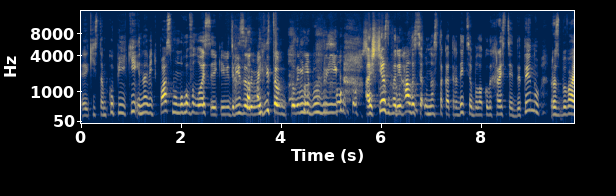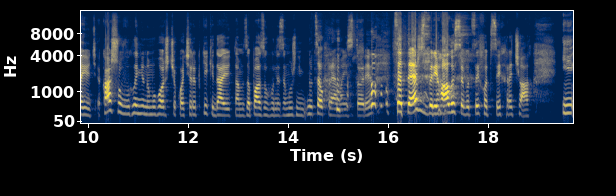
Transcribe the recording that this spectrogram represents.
е, якісь там копійки, і навіть пасмо мого волосся, яке відрізали мені там, коли мені був рік. А ще зберігалося, у нас така традиція була, коли хрестять дитину, розбивають кашу в глиняному горщику, а черепки кидають там за пазуху незамужнім. Ну, це окрема історія. Це теж зберігалося в оцих от цих речах. І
